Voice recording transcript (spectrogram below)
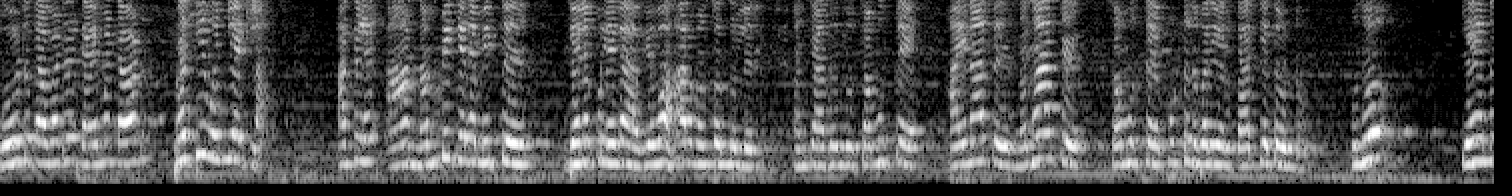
ಗೋಲ್ಡ್ ಅವಾರ್ಡ್ ಡೈಮಂಡ್ ಆವಡ್ ಪ್ರತಿ ಒಂಜಿ ಎಟ್ಲ ಅಕಲೆ ಆ ನಂಬಿಕೆದ ಮಿತ್ತು ಜನಕುಲೆಡ ವ್ಯವಹಾರ ಮಲ್ತೊಂದುಲ್ಲರಿ. ಅಂಚ ಅದೊಂದು ಸಂಸ್ಥೆ, ಐನಾತ್, ನನಾತ್ ಸಂಸ್ಥೆ ಪುಟ್ಟದ ಬರೆಯಲು ಸಾಧ್ಯತೆ ಉಂಡು. ಒಂದು ಏನು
